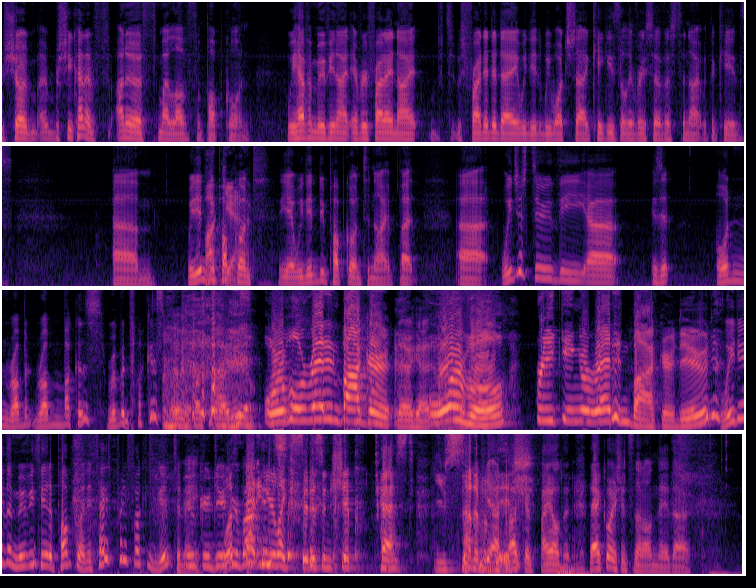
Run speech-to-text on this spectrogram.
showed. She kind of unearthed my love for popcorn. We have a movie night every Friday night. It was Friday today. We did. We watched uh, Kiki's Delivery Service tonight with the kids. Um, we didn't Fuck do yeah. popcorn. t- yeah, we did do popcorn tonight, but uh, we just do the. Uh, is it Orden Robin Robbenbuckers? Rubbenbuckers? Whatever the fuck his name is. Orville Redenbacher. There we go. Orville freaking Redenbacher, dude. We do the movie theater popcorn. It tastes pretty fucking good to me. Ooker What's that in your buckets. like citizenship test? You son of a Yeah, I bitch. fucking failed it. That question's not on there though.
